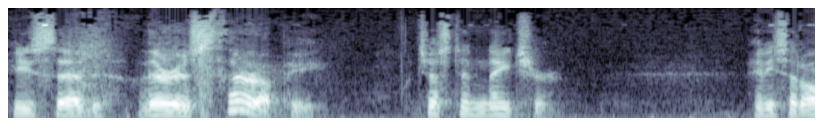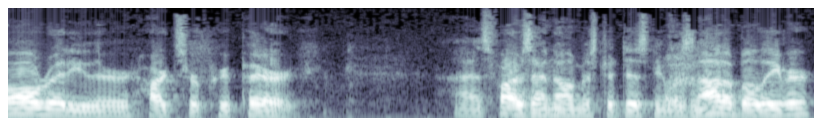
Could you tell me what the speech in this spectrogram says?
he said, there is therapy just in nature. And he said, already their hearts are prepared. As far as I know, Mr. Disney was not a believer.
